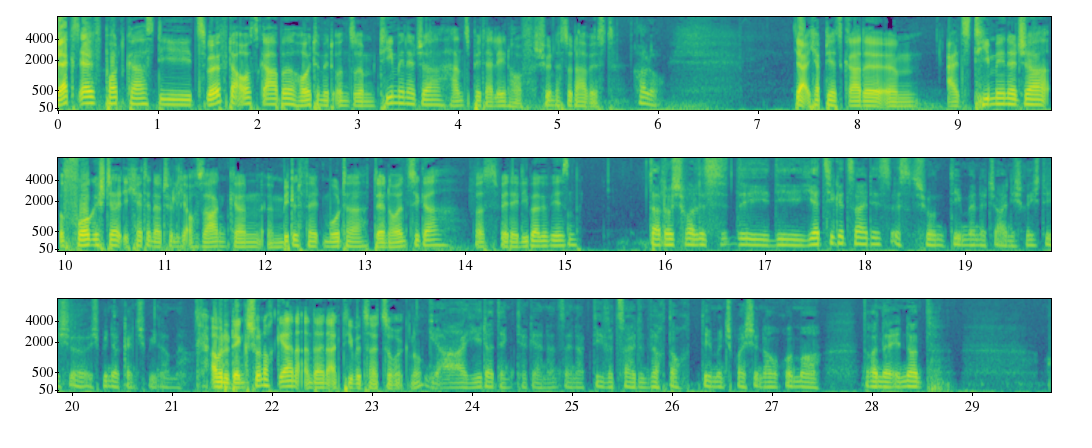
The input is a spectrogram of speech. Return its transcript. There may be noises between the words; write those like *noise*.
Werkself Podcast, die zwölfte Ausgabe, heute mit unserem Teammanager Hans-Peter Lehnhoff. Schön, dass du da bist. Hallo. Ja, ich habe dir jetzt gerade ähm, als Teammanager vorgestellt. Ich hätte natürlich auch sagen können, äh, Mittelfeldmotor der 90er. Was wäre dir lieber gewesen? Dadurch, weil es die, die jetzige Zeit ist, ist es schon Teammanager eigentlich richtig. Äh, Ich bin ja kein Spieler mehr. Aber du denkst schon noch gerne an deine aktive Zeit zurück, ne? Ja, jeder denkt ja gerne an seine aktive Zeit und wird auch dementsprechend auch immer daran erinnert,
